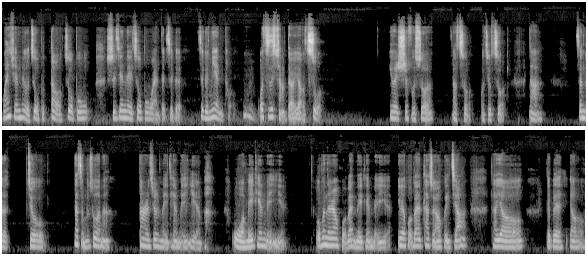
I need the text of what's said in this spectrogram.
完全没有做不到、做不时间内做不完的这个这个念头。嗯，我只是想到要做，因为师傅说要做，我就做。那真的。就那怎么做呢？当然就是没天没夜嘛。我没天没夜，我不能让伙伴没天没夜，因为伙伴他总要回家，他要对不对？要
